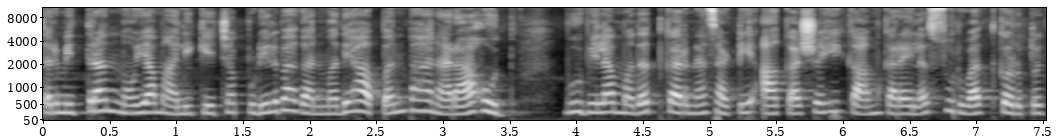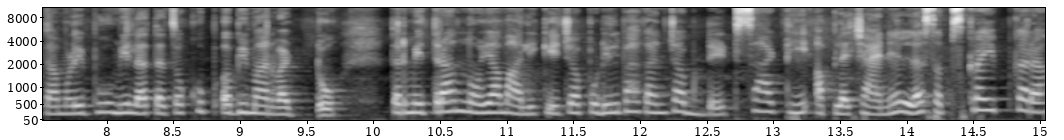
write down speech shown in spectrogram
तर मित्रांनो या मालिकेच्या पुढील भागांमध्ये आपण पाहणार आहोत. भूमीला मदत करण्यासाठी आकाशही काम करायला सुरुवात करतो त्यामुळे भूमीला त्याचा खूप अभिमान वाटतो. तर मित्रांनो या मालिकेच्या पुढील भागांच्या अपडेटसाठी आपल्या चॅनेलला सबस्क्राईब करा.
